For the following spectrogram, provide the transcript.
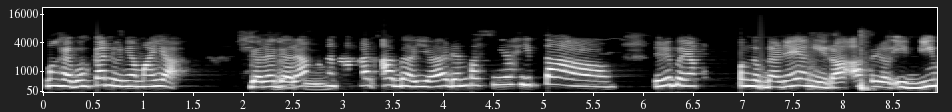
menghebohkan dunia maya. Gara-gara mengenakan abaya dan pasnya hitam. Jadi banyak penggemarnya yang ngira Avril ini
